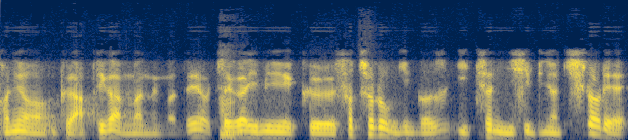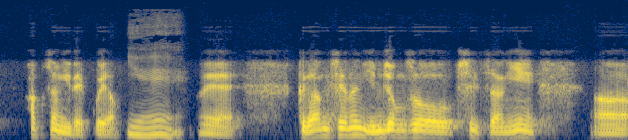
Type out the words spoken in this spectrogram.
전혀 그 앞뒤가 안 맞는 건데요. 제가 어. 이미 그 서초로 옮긴 것은 2022년 7월에 확정이 됐고요. 예. 네. 그 당시에는 임종석 실장이 어,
